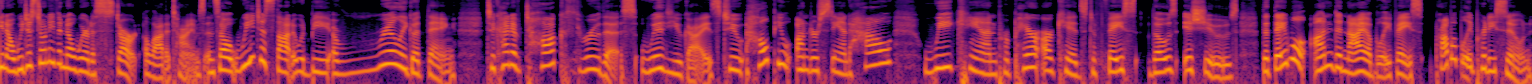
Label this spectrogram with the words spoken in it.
you know, we just don't even know where to start a lot of times. And so we just thought it would be a really good thing to kind of talk through this with you guys to help you understand how we can prepare our kids to face those issues that they will undeniably face probably pretty soon.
